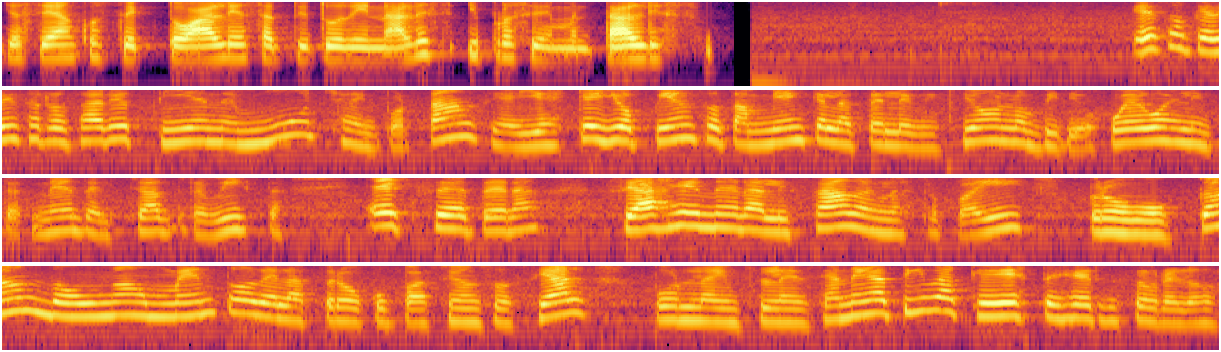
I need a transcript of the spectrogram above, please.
ya sean conceptuales, actitudinales y procedimentales. Eso que dice Rosario tiene mucha importancia y es que yo pienso también que la televisión, los videojuegos, el internet, el chat, revistas, etcétera, se ha generalizado en nuestro país, provocando un aumento de la preocupación social por la influencia negativa que éste ejerce sobre los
